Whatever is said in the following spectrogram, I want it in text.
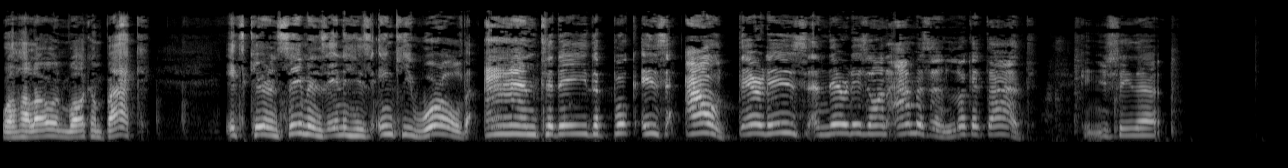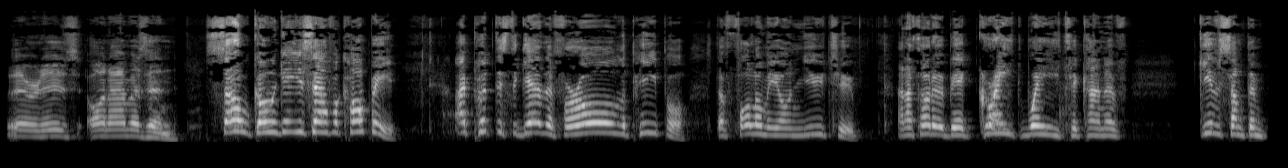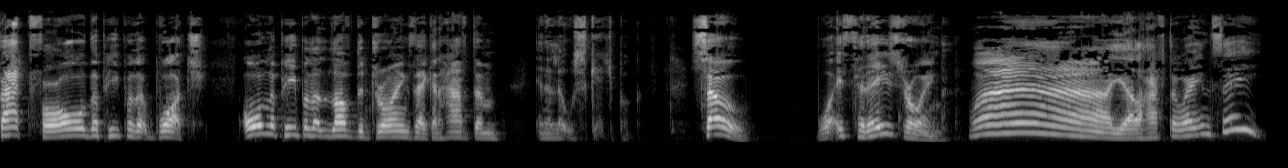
Well, hello and welcome back. It's Kieron Seamons in his inky world, and today the book is out. There it is, and there it is on Amazon. Look at that. Can you see that? There it is on Amazon. So go and get yourself a copy. I put this together for all the people that follow me on YouTube, and I thought it would be a great way to kind of give something back for all the people that watch all the people that love the drawings, they can have them in a little sketchbook. So, what is today's drawing? Well, you'll have to wait and see.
